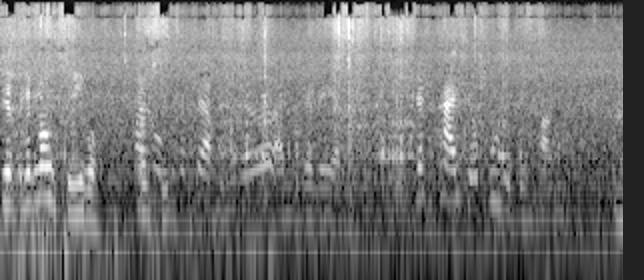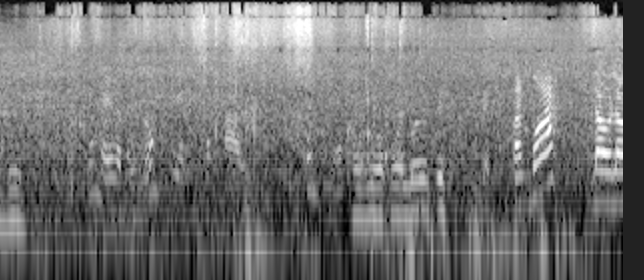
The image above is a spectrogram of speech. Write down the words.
เฮ็ดเฮ็ดร่องสีบ่ถ้าลูกแซ่บๆให้มันเด้ออันแดงๆเจ๊ทายเสียวปุ้ยเป็นพันข้างในเราเป็นน้องเจ๊เขาขายคนหัวเอาหัวควนมาสิบัดบ่เราเรา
